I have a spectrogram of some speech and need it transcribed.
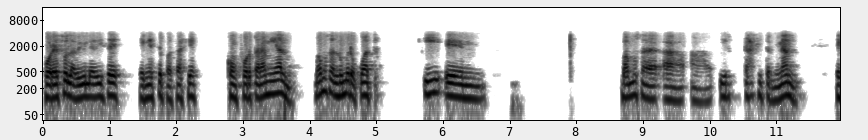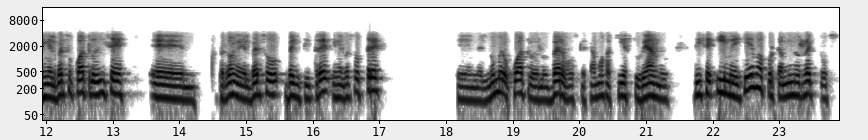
por eso la Biblia dice en este pasaje, confortará mi alma. Vamos al número cuatro. Y eh, vamos a, ir casi terminando. En el verso 4 dice, eh, perdón, en el verso 23, en el verso 3, en el número 4 de los verbos que estamos aquí estudiando, dice, y me lleva por caminos rectos,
